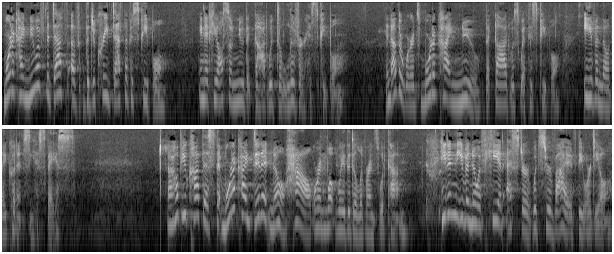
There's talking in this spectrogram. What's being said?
Mordecai knew of the death of the decreed death of his people, and yet he also knew that God would deliver his people. In other words, Mordecai knew that God was with his people, even though they couldn't see his face. Now, I hope you caught this that Mordecai didn't know how or in what way the deliverance would come. He didn't even know if he and Esther would survive the ordeal.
